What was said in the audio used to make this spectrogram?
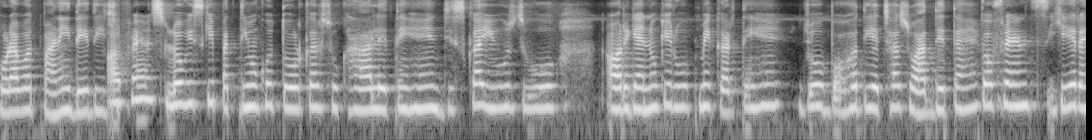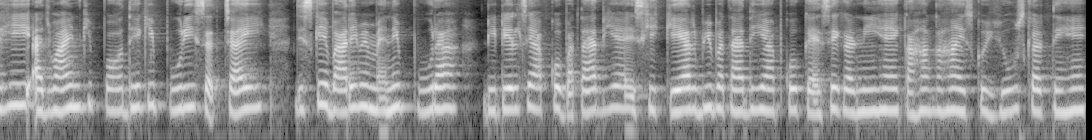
थोड़ा बहुत पानी दे दीजिए। और फ्रेंड्स, लोग इसकी पत्तियों को तोड़कर सुखा लेते हैं, जिसका यूज़ वो ऑर्गेनो के रूप में करते हैं, जो बहुत ही अच्छा स्वाद देता है। तो फ्रेंड्स, ये रही अजवाइन की पौधे की पूरी सच्चाई, जिसके बारे में मैंने पूरा डिटेल से आपको बता दिया इसकी केयर भी बता दी आपको, कैसे करनी है कहाँ कहाँ इसको यूज़ करते हैं।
